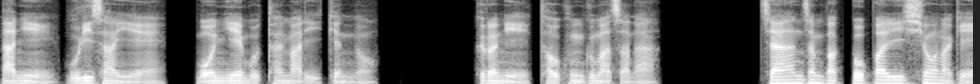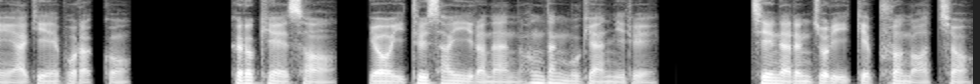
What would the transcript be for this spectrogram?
아니 우리 사이에 뭔 이해 못할 말이 있겠노. 그러니 더 궁금하잖아. 자 한 잔 받고 빨리 시원하게 야기해보라고. 그렇게 해서 여 이틀 사이 일어난 황당무계한 일을 제 나름 조리 있게 풀어놓았죠.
